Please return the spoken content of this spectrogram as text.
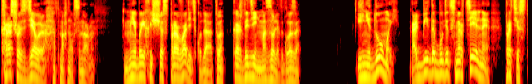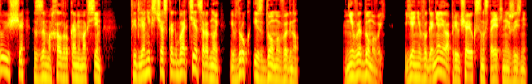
«Хорошо, сделаю», — отмахнулся Норман. «Мне бы их еще спровадить куда, а то каждый день мозолят глаза». «И не думай, обида будет смертельная», — протестующе замахал руками Максим. «Ты для них сейчас как бы отец родной, и вдруг из дома выгнал». «Не выдумывай. Я не выгоняю, а приучаю к самостоятельной жизни.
